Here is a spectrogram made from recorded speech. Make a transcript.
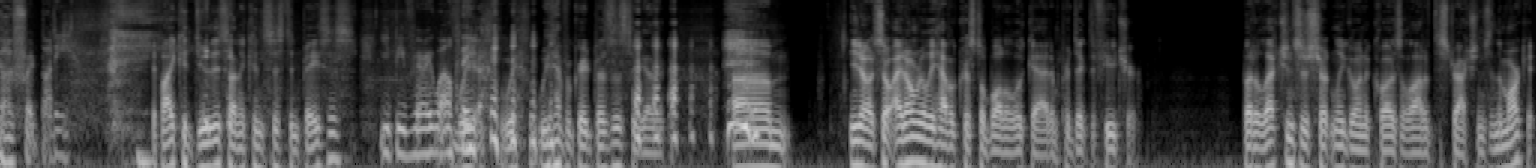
Go for it, buddy. If I could do this on a consistent basis, You'd be very wealthy. we, we'd have a great business together. Um, you know, so I don't really have a crystal ball to look at and predict the future. But elections are certainly going to cause a lot of distractions in the market.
